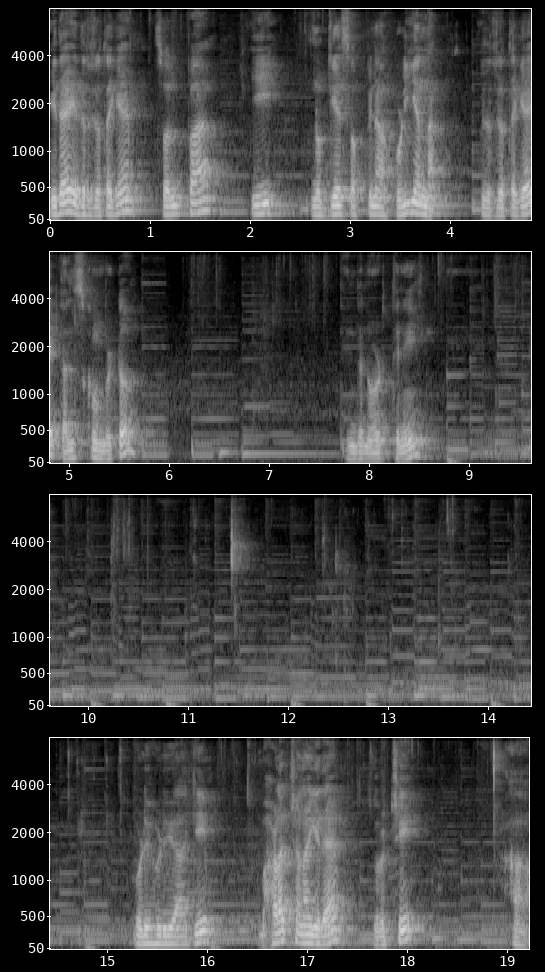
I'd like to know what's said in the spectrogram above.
ಇದೆ ಇದ್ರ ಜೊತೆಗೆ ಸ್ವಲ್ಪ ಈ ನುಗ್ಗೆ ಸೊಪ್ಪಿನ ಹುಳಿಯನ್ನು ಇದ್ರ ಜೊತೆಗೆ ಕಲಿಸ್ಕೊಂಡ್ಬಿಟ್ಟು ತಿಂದು ನೋಡ್ತೀನಿ. ಹುಳಿ ಹುಳಿಯಾಗಿ ಬಹಳ ಚೆನ್ನಾಗಿದೆ ರುಚಿ. ಹಾಂ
